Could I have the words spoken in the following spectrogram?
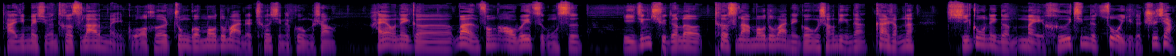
它已经被选为特斯拉的美国和中国 Model Y 的车型的供应商，还有那个万丰奥威子公司，已经取得了特斯拉 Model Y 那供应商订单，干什么呢？提供那个镁合金的座椅的支架、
